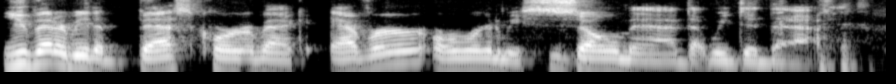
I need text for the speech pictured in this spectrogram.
"You better be the best quarterback ever, or we're going to be so mad that we did that."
